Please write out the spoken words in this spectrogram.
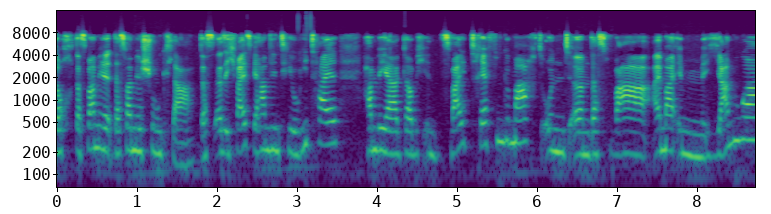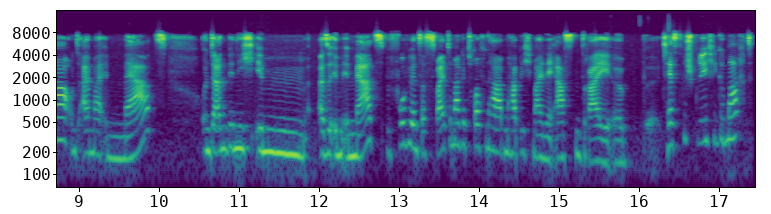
doch, das war mir, das war mir schon klar. Das, also ich weiß, wir haben den Theorieteil, haben wir ja, glaube ich, in zwei Treffen gemacht und ähm, das war einmal im Januar und einmal im März. Und dann bin ich im, also im, im März, bevor wir uns das zweite Mal getroffen haben, habe ich meine ersten drei äh, Testgespräche gemacht.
